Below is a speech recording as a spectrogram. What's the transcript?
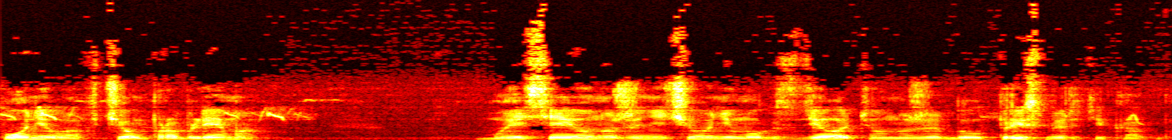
поняла, в чем проблема. Моисей, он уже ничего не мог сделать, он уже был при смерти как бы.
